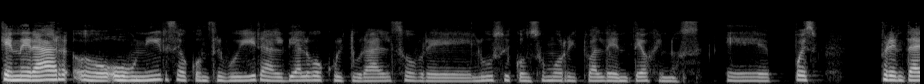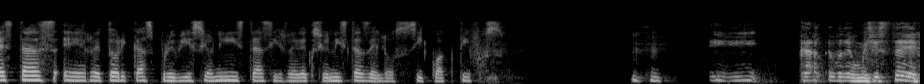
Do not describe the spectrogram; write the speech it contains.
generar o, unirse o contribuir al diálogo cultural sobre el uso y consumo ritual de enteógenos. Eh, pues frente a estas eh, retóricas prohibicionistas y reduccionistas de los psicoactivos. Y me hiciste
